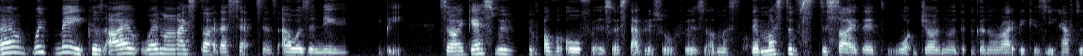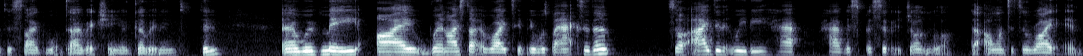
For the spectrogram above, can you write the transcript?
um, with me, because I when I started acceptance, I was a newbie. So I guess with other authors, established authors, must they must have decided what genre they're going to write because you have to decide what direction you're going into. Uh, with me, I when I started writing, it was by accident. So I didn't really have have a specific genre that I wanted to write in.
